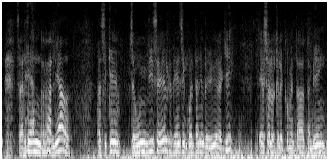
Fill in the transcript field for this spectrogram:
salían raleados. Así que según dice él que tiene 50 años de vivir aquí, eso es lo que le comentaba también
